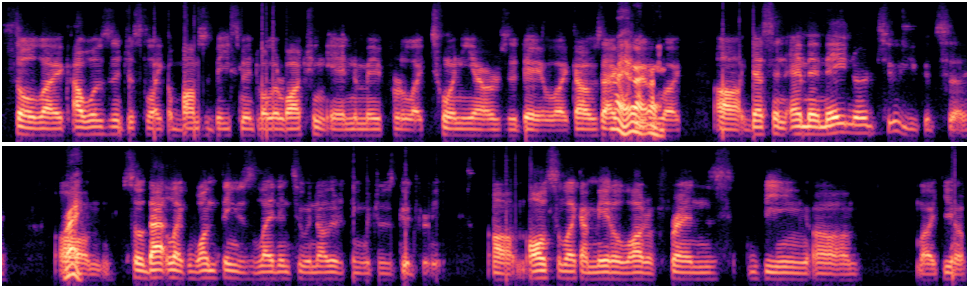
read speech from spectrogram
So like I wasn't just like a mom's basement dweller watching anime for like twenty hours a day. Like I was Right, actually right, right. like uh, I guess an MMA nerd too, you could say. Right. Um, so that like one thing just led into another thing, which was good for me. Um, also like I made a lot of friends being um, like you know,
